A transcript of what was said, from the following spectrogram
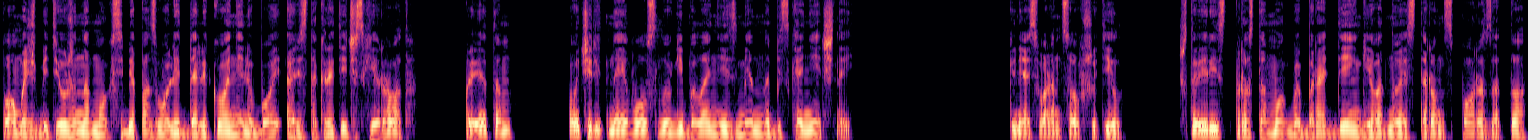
Помощь Бетюжина мог себе позволить далеко не любой аристократический род. При этом очередь на его услуги была неизменно бесконечной. Князь Воронцов шутил, что юрист просто мог бы брать деньги у одной из сторон спора за то,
